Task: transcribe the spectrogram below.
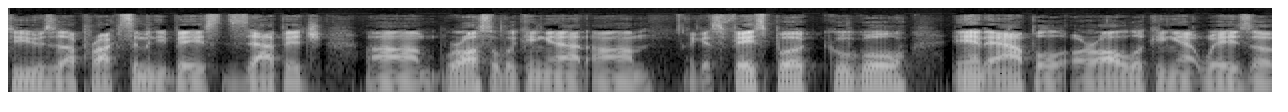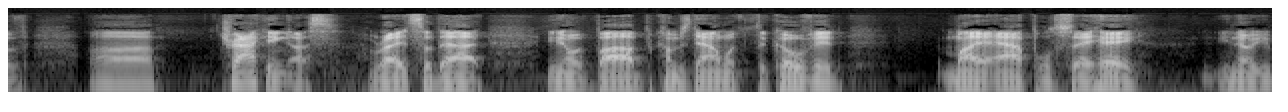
to use uh, proximity based zappage. Um, we're also looking at, um, I guess, Facebook, Google, and Apple are all looking at ways of uh, tracking us, right? So that you know, if Bob comes down with the COVID, my app will say, "Hey, you know, you,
